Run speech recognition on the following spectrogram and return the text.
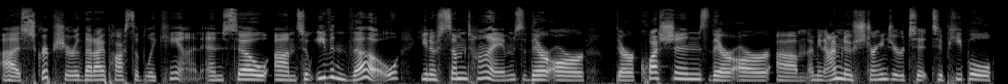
uh, Scripture that I possibly can. And so, um, so even though you know sometimes there are there are questions, there are. Um, I mean, I'm no stranger to to people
